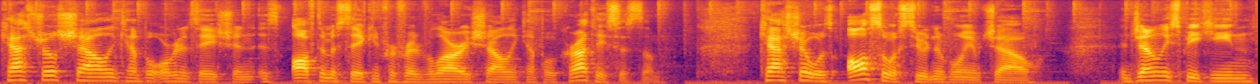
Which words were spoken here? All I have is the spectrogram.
Castro's Shaolin Kenpo organization is often mistaken for Fred Villari's Shaolin Kempo karate system. Castro was also a student of William Chow, and generally speaking,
